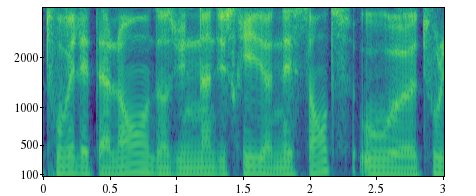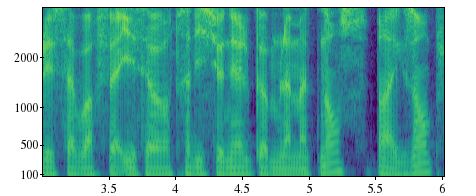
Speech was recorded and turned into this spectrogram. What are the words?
trouver les talents dans une industrie naissante où tous les savoir-faire, les savoirs traditionnels comme la maintenance, par exemple,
